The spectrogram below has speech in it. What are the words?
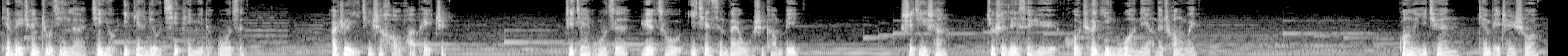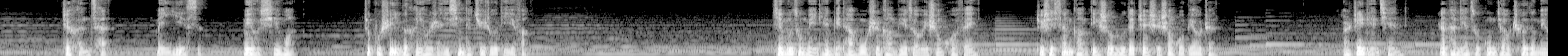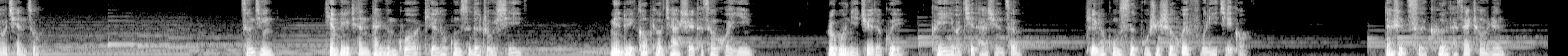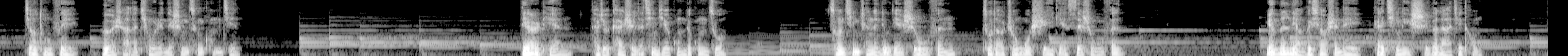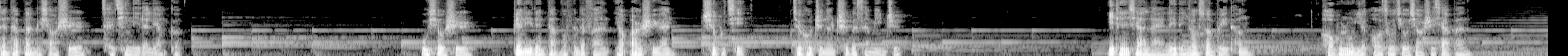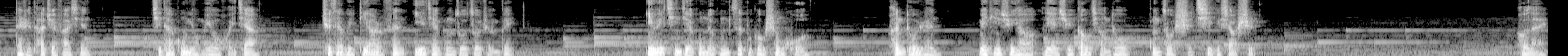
田北辰住进了仅有一点六七平米的屋子，而这已经是豪华配置。这间屋子月租一千三百五十港币，实际上就是类似于火车硬卧那样的床位。逛了一圈，田北辰说：“这很惨。”没意思，没有希望，这不是一个很有人性的居住地方。节目组每天给他五十港币作为生活费，这是香港低收入的真实生活标准。而这点钱，让他连坐公交车都没有钱坐。曾经，田北辰担任过铁路公司的主席。面对高票价时，他曾回应：“如果你觉得贵，可以有其他选择。铁路公司不是社会福利机构。”但是此刻，他才承认，交通费扼杀了穷人的生存空间。第二天，他就开始了清洁工的工作。从清晨的六点十五分做到中午十一点四十五分。原本两个小时内该清理十个垃圾桶，但他半个小时才清理了两个。午休时，便利店大部分的饭要二十元，吃不起，最后只能吃个三明治。一天下来累得腰酸背疼，好不容易熬足九小时下班，但是他却发现。其他工友没有回家，却在为第二份夜间工作做准备。因为清洁工的工资不够生活，很多人每天需要连续高强度工作十七个小时。后来，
